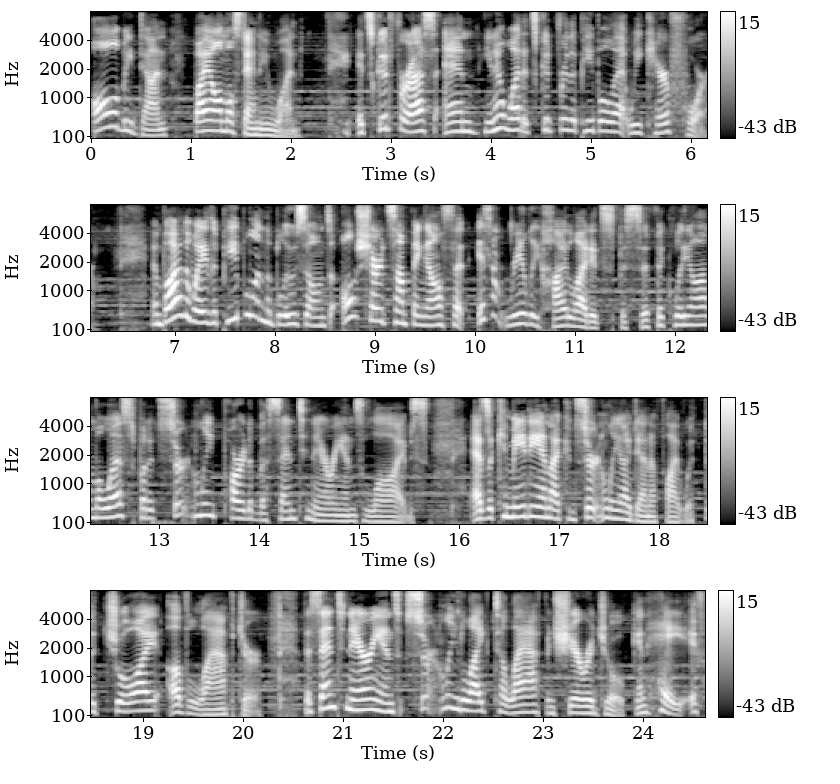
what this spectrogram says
all be done by almost anyone. It's good for us, and you know what? It's good for the people that we care for. And by the way, the people in the blue zones all shared something else that isn't really highlighted specifically on the list, but it's certainly part of the centenarians' lives. As a comedian, I can certainly identify with the joy of laughter. The centenarians certainly like to laugh and share a joke, and hey, if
